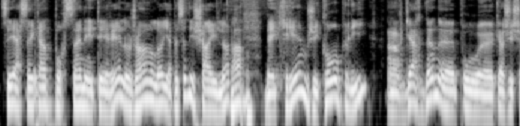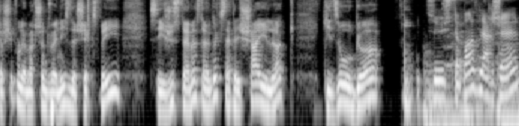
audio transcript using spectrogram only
sais, à 50% d'intérêt, le genre, là, ils appellent ça des Shylock. Ben, crime, j'ai compris, en regardant euh, pour, euh, quand j'ai cherché pour le Marchand de Venise de Shakespeare, c'est justement, c'est un gars qui s'appelle Shylock qui dit au gars, Tu, je te passe de l'argent,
